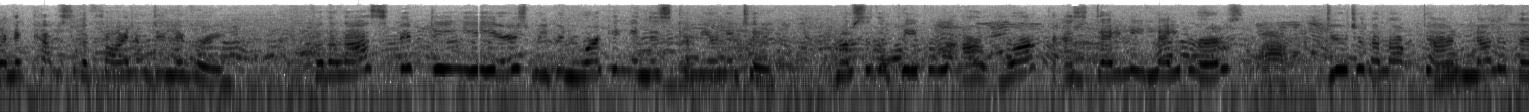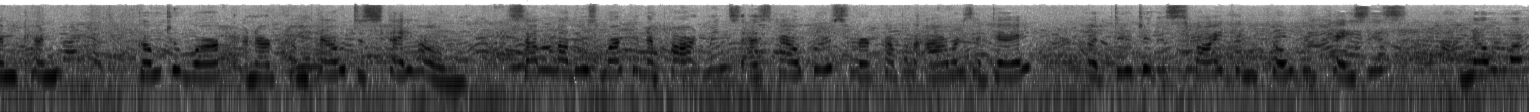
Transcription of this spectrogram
when it comes to the final delivery. For the last 15 years, we've been working in this community. Most of the people are work as daily laborers. Due to the lockdown, none of them can go to work and are compelled to stay home. Some mothers work in apartments as helpers for a couple of hours a day, but due to the spike in COVID cases, no one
